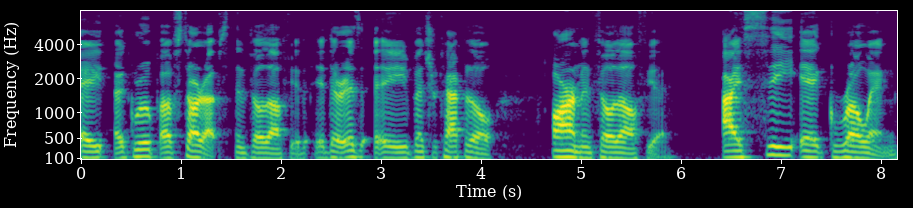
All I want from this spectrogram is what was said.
a, a group of startups in Philadelphia. There is a venture capital arm in Philadelphia. I see it growing,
